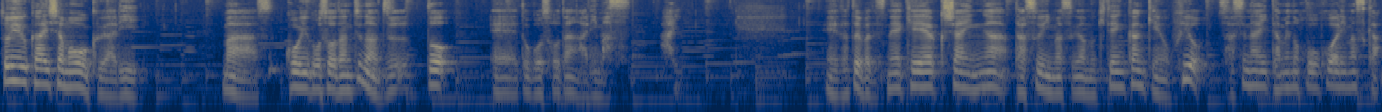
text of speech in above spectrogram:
という会社も多くありまあこういうご相談というのはずっと,、えー、とご相談あります。はいえ例えばですね契約社員が多数いますが無期転換権を付与させないための方法ありますか？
